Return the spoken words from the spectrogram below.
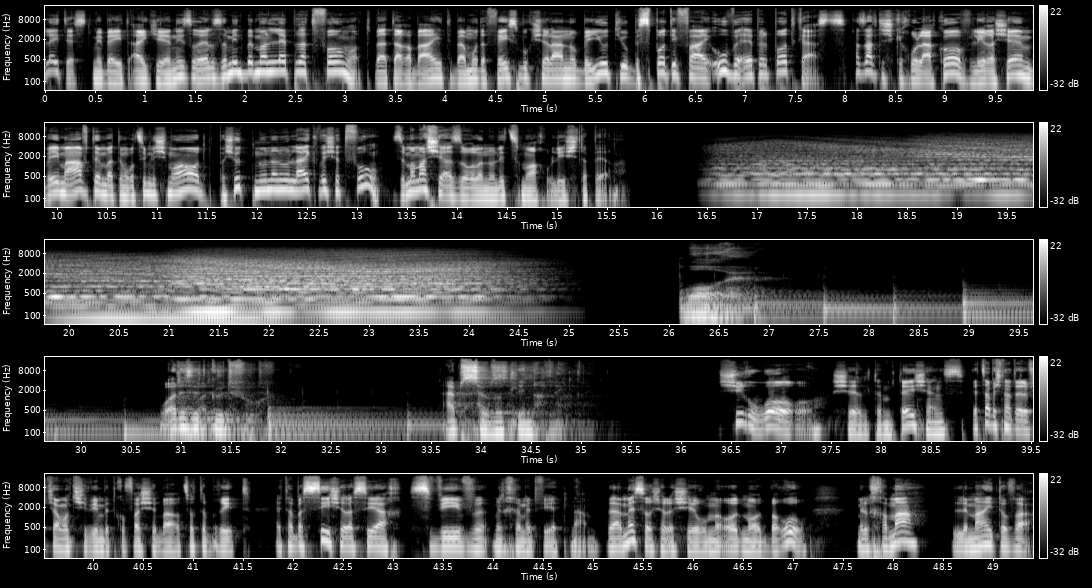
פלייטסט מבית IGN ישראל זמין במלא פלטפורמות, באתר הבית, בעמוד הפייסבוק שלנו, ביוטיוב, בספוטיפיי ובאפל פודקאסט. אז אל תשכחו לעקוב, להירשם, ואם אהבתם ואתם רוצים לשמוע עוד, פשוט תנו לנו לייק ושתפו. זה ממש יעזור לנו לצמוח ולהשתפר. War. What is it good for? Absolutely nothing. שיר War של Temptations יצא בשנת 1970 בתקופה שבה ארצות הברית הייתה בשיא של השיח סביב מלחמת וייטנאם. והמסר של השיר הוא מאוד מאוד ברור. מלחמה, למה היא טובה?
